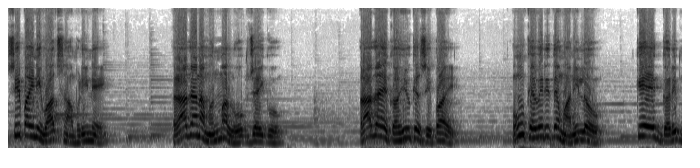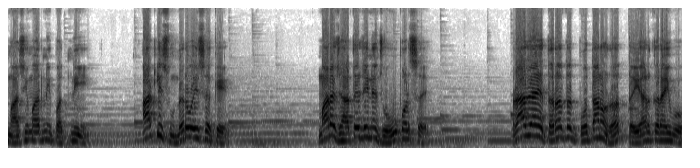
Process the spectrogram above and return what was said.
સિપાહીની વાત સાંભળીને રાજાના મનમાં લોભ જાગ્યો. રાજાએ કહ્યું કે, સિપાઈ, હું કેવી રીતે માની લઉં કે એક ગરીબ માછીમારની પત્ની આટલી સુંદર હોઈ શકે? મારે જાતે જઈને જોવું પડશે. રાજાએ તરત જ પોતાનો રથ તૈયાર કરાવ્યો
